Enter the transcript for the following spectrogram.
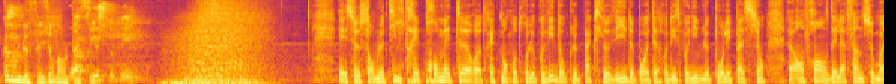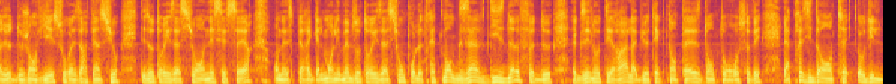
comme nous le faisions dans le passé. Et ce semble-t-il très prometteur euh, traitement contre le Covid. Donc le Paxlovid pourrait être disponible pour les patients euh, en France dès la fin de ce mois de janvier, sous réserve bien sûr des autorisations nécessaires. On espère également les mêmes autorisations pour le traitement XAV-19 de Xenotera, la biotech nantaise dont on recevait la présidente Odile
